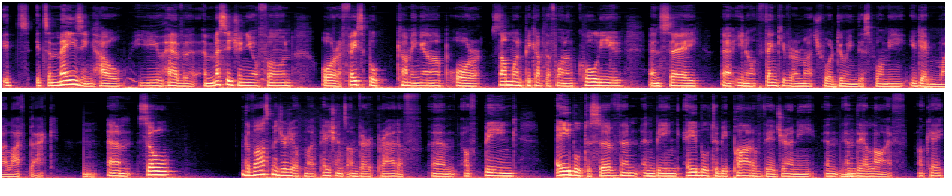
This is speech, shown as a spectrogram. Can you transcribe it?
it's it's amazing how you have a, a message on your phone or a Facebook coming up or someone pick up the phone and call you and say, uh, you know, thank you very much for doing this for me. You gave me my life back. Um, so the vast majority of my patients, I'm very proud of um, of being able to serve them and being able to be part of their journey and, and their life. Okay,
